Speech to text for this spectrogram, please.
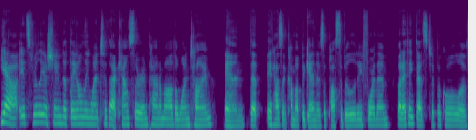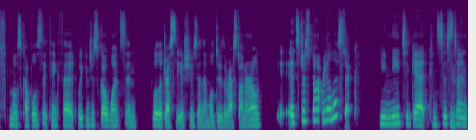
yeah, it's really a shame that they only went to that counselor in Panama the one time and that it hasn't come up again as a possibility for them. But I think that's typical of most couples. They think that we can just go once and we'll address the issues and then we'll do the rest on our own. It's just not realistic. You need to get consistent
